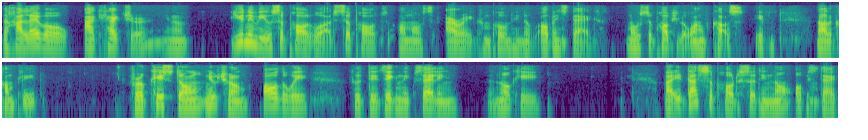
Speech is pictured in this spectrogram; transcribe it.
the high-level architecture, you know, UniView support what? Support almost every component of OpenStack. Most popular one, of course, if not complete. Keystone, Neutron, all the way to Designate Senlin the Gnocchi. But it does support certain non-OpenStack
